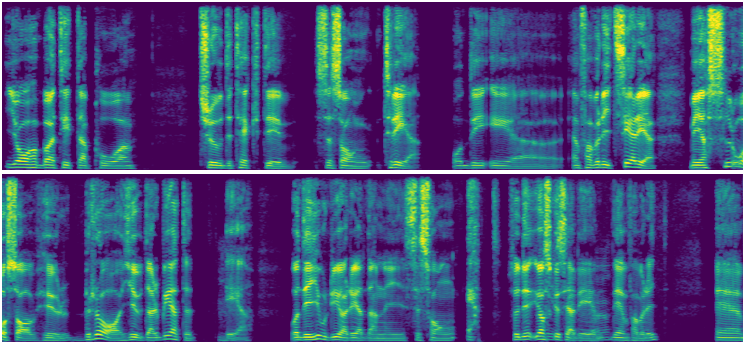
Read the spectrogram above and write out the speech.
jag har börjat titta på True Detective säsong 3. Och det är en favoritserie. Men jag slås av hur bra ljudarbetet Mm. är. Och det gjorde jag redan i säsong 1. Så det, jag skulle säga det. det är, det är en favorit. Eh,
